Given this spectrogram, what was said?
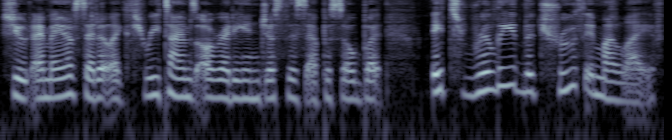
Shoot, I may have said it like three times already in just this episode, but it's really the truth in my life.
